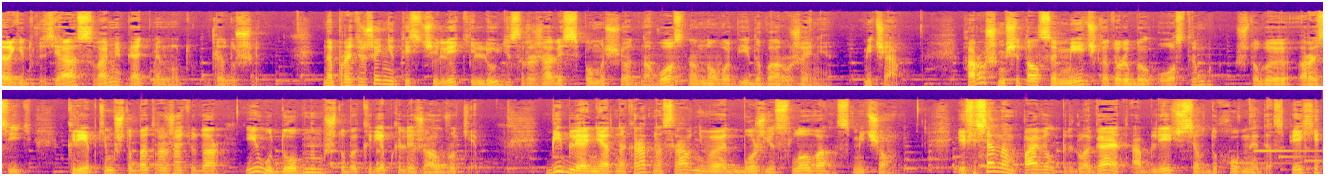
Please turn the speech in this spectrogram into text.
Дорогие друзья, с вами «Пять минут для души». На протяжении тысячелетий люди сражались с помощью одного основного вида вооружения – меча. Хорошим считался меч, который был острым, чтобы разить, крепким, чтобы отражать удар, и удобным, чтобы крепко лежал в руке. Библия неоднократно сравнивает Божье Слово с мечом – Ефесянам Павел предлагает облечься в духовные доспехи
